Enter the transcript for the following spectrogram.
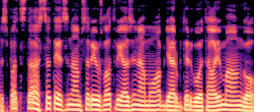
Tas pats stāsts attiecināms arī uz Latvijā zināmo apģērbu tirgotāju Mango.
